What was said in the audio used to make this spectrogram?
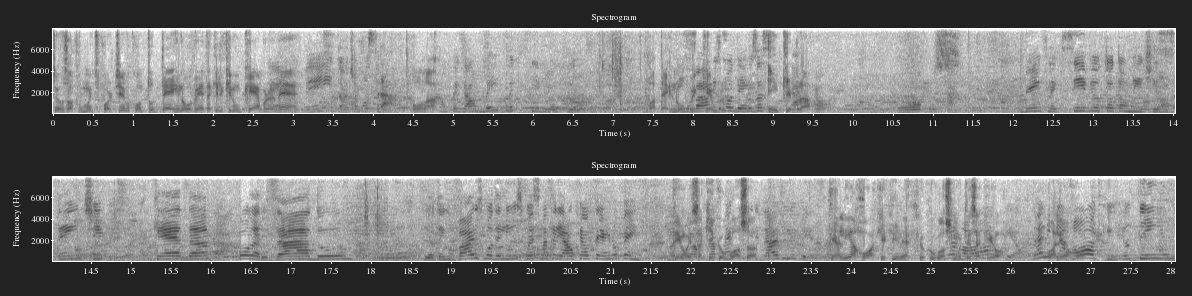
Tem uns óculos muito esportivos, com tudo TR90, aquele que não quebra, né? bem, então, deixa eu mostrar. Vamos lá. Vamos pegar um bem flexível aqui, ó. Ó, Tem TR90 vários quebra. modelos assim, Inquebrável. Tá? Óculos bem flexível, totalmente resistente, à queda, polarizado. E eu tenho vários modelinhos com esse material que é o TR90. Material esse aqui que eu gosto, ó. Tem a linha Rock aqui, né? Que eu gosto muito desse aqui, ó. Rock, Da Ó, a linha linha rock, eu tenho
